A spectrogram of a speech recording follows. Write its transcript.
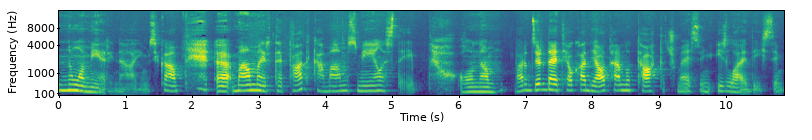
nomierinājums, kā uh, mamma ir tepat, kā mammas mīlestība. Un um, varu dzirdēt jau kādu jautājumu, nu tā taču mēs viņu izlaidīsim.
